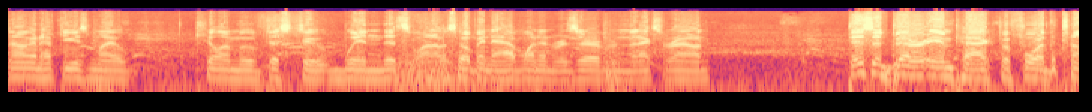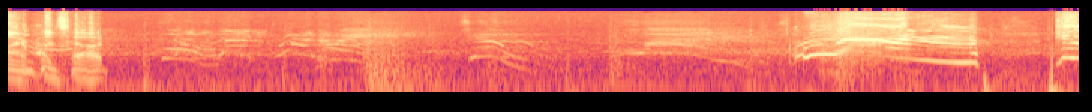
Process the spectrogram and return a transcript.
Now I'm gonna have to use my killer move just to win this one. I was hoping to have one in reserve in the next round. This had better impact before the time runs out. Four. Three. Two. You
